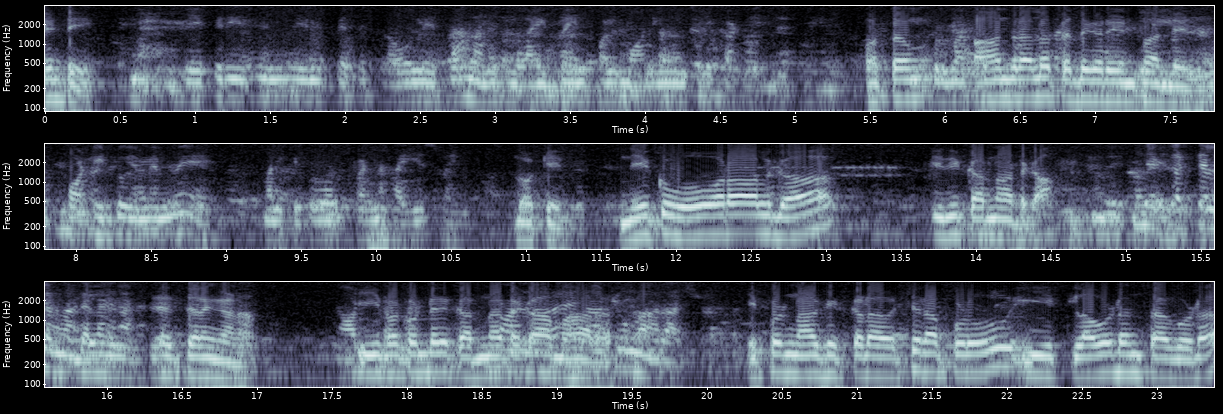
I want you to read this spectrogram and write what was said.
ఏంటి? మొత్తం ఆంధ్రాలో పెద్దగా రెయిన్ఫాల్ లేదు. ఫార్టీ టూ ఎంఎంఏ మనకి ఇప్పుడు వరకు పడిన హైయెస్ట్ రైన్ ఓకే. నీకు ఓవరాల్గా ఇది కర్ణాటక. తెలంగాణ. ఈ పక్క ఉండేది కర్ణాటక మహారాష్ట్ర. ఇప్పుడు నాకు ఇక్కడ వచ్చినప్పుడు ఈ క్లౌడ్ అంతా కూడా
